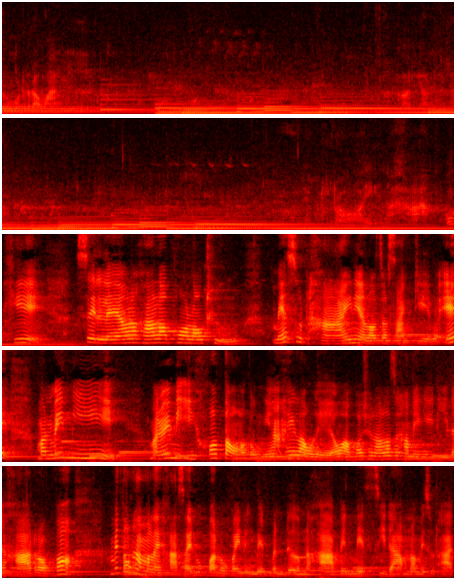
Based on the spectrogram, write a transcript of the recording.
ตรงระหว่างนี้ เคเสร็จแล้วนะคะ เราพอเราถึงเม็ดสุดท้ายเนี่ยเราจะสังเกตว่าเอ๊ะมันไม่มีมันไม่มีอีข้อต่อตรงเนี้ยให้เราแล้วอะเพราะฉะนั้นเราจะทำยังไงดีนะคะ เราก็ไม่ต้องทำอะไรค่ะใส่ลูกปัดลงไปหนึ่งเม็ดเหมือนเดิมนะคะ เป็นเม็ดสีดำเนาเม็ดสุดท้าย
